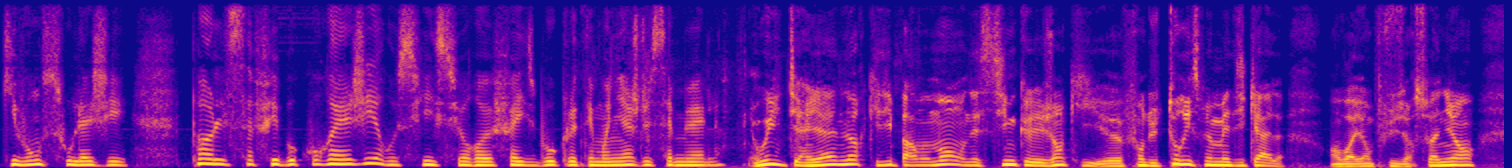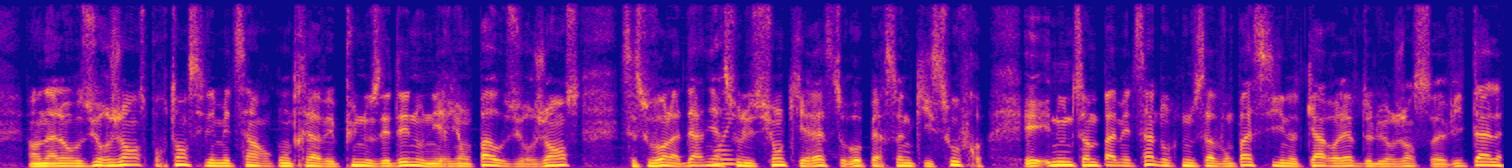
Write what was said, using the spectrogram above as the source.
qui vont soulager. Paul, ça fait beaucoup réagir aussi sur euh, Facebook le témoignage de Samuel. Oui, il y a Anne-Laure qui dit par moment, on estime que les gens qui euh, font du tourisme médical en voyant plusieurs soignants, en allant aux urgences, pourtant si les médecins rencontrés avaient pu nous aider, nous n'irions pas aux urgences. C'est souvent la dernière solution qui reste aux personnes qui souffrent. Et nous ne sommes pas médecins, donc nous ne savons pas si notre cas relève de l'urgence vitale.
